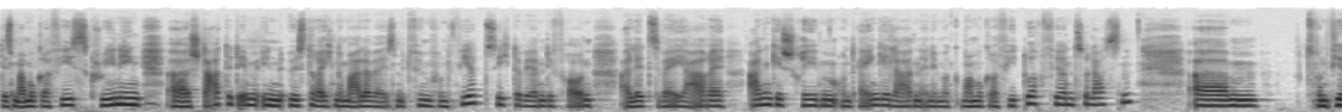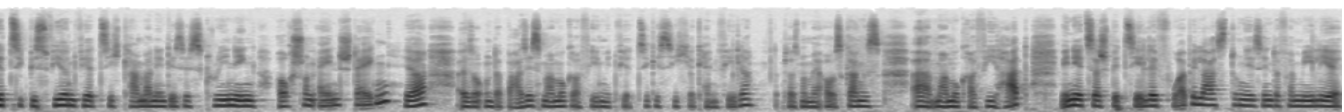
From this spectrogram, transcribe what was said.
Das Mammographie-Screening äh, startet eben in Österreich normalerweise mit 45. Da werden die Frauen alle zwei Jahre angeschrieben und eingeladen, eine Mammographie durchführen zu lassen. Ähm, von 40 bis 44 kann man in dieses Screening auch schon einsteigen. Ja? Also unter Basismammographie mit 40 ist sicher kein Fehler, dass man mehr Ausgangsmammographie hat. Wenn jetzt eine spezielle Vorbelastung ist in der Familie,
